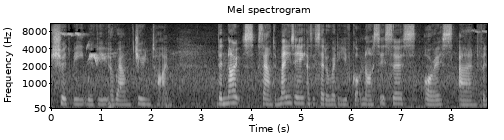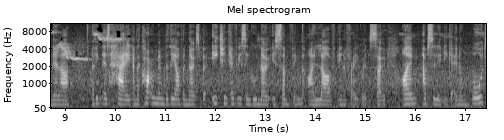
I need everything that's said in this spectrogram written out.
should be with you around June time. The notes sound amazing. As I said already, you've got Narcissus, Orris and Vanilla. I think there's hay and I can't remember the other notes but each and every single note is something that I love in a fragrance so I'm absolutely getting on board.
